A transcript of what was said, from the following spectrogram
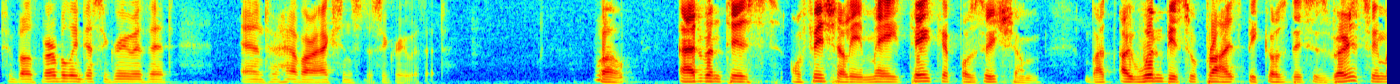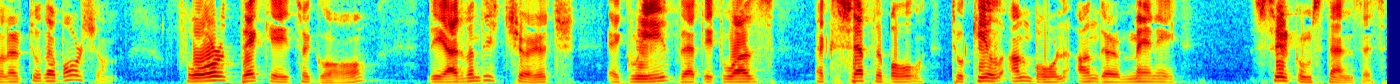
to both verbally disagree with it and to have our actions disagree with it? Well, Adventists officially may take a position, but I wouldn't be surprised because this is very similar to the abortion. Four decades ago, the Adventist Church agreed that it was acceptable to kill unborn under many circumstances,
